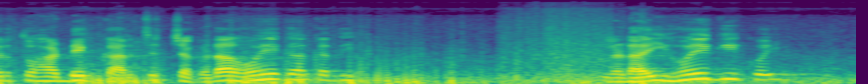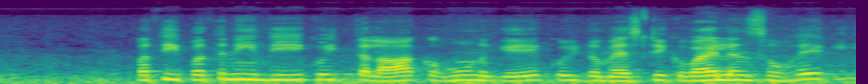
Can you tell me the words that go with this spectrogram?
ਫਿਰ ਤੁਹਾਡੇ ਘਰ 'ਚ ਝਗੜਾ ਹੋਏਗਾ ਕਦੀ? ਲੜਾਈ ਹੋਏਗੀ ਕੋਈ? ਪਤੀ ਪਤਨੀ ਦੀ ਕੋਈ ਤਲਾਕ ਹੋਣਗੇ, ਕੋਈ ਡੋਮੈਸਟਿਕ ਵਾਇਲੈਂਸ ਹੋਏਗੀ?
